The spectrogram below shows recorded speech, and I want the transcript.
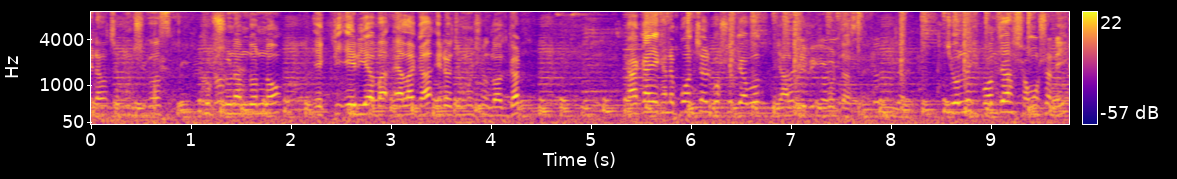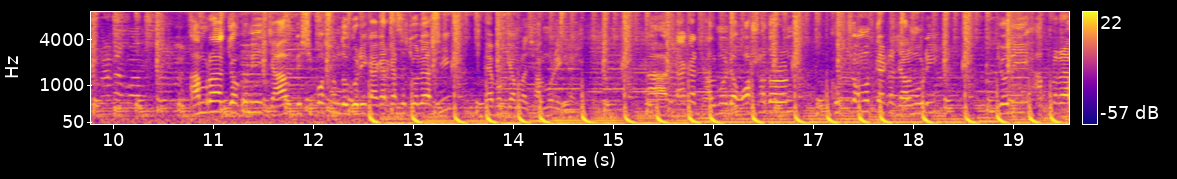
এটা হচ্ছে মুন্সিগঞ্জ। খুব সুনামধন্য একটি এরিয়া বা এলাকা, এটা হচ্ছে মুন্সিগঞ্জ লজঘাট। কাকা এখানে পঞ্চাশ বছর যাবৎ জালমুড়ি বিক্রি করতে আসছে। চল্লিশ পঞ্চাশ, সমস্যা নেই। আমরা যখনই জাল বেশি পছন্দ করি, কাকার কাছে চলে আসি এবং কি আমরা ঝালমুড়ি খাই। আর কাকার ঝালমুড়িটা অসাধারণ, খুব চমৎকার একটা ঝালমুড়ি। যদি আপনারা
